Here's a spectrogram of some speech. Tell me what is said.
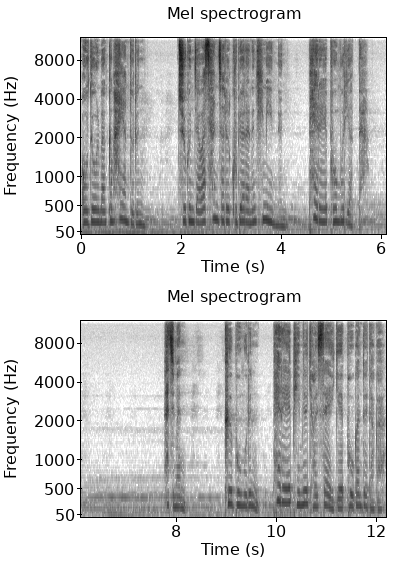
어두울 만큼 하얀 돌은 죽은 자와 산 자를 구별하는 힘이 있는 페레의 보물이었다. 하지만 그 보물은 페레의 비밀 결사에게 보관되다가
